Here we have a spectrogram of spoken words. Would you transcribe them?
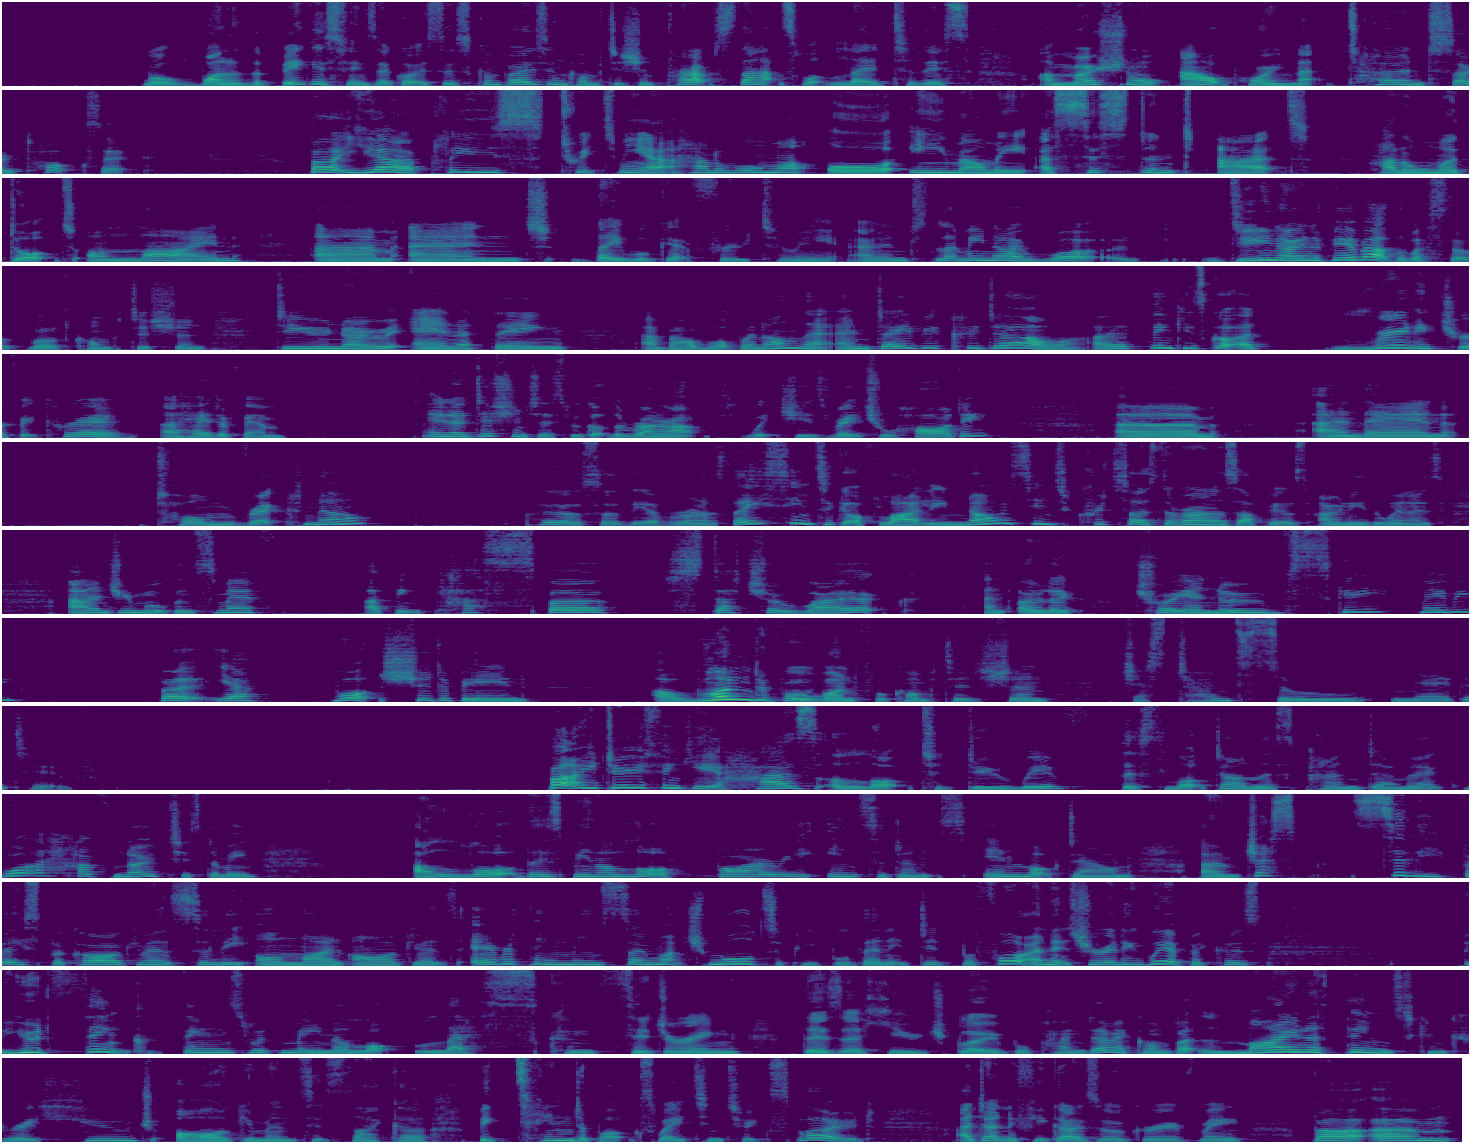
well, one of the biggest things I've got is this composing competition. Perhaps that's what led to this emotional outpouring that turned so toxic. But yeah, please tweet me at Hannah Woolmer or email me assistant at hannahwoolmer.online um, and they will get through to me and let me know what do you know anything about the West World competition? Do you know anything about what went on there? And David Kudell, I think he's got a really terrific career ahead of him. In addition to this, we've got the runner up, which is Rachel Hardy, um, and then Tom Recknell. Who else are the other runners? They seem to get off lightly. No one seemed to criticise the runners up. It was only the winners. Andrew Morgan Smith, I think Casper Stachowak, and Oleg Troyanovsky, maybe. But yeah, what should have been a wonderful, wonderful competition just turned so negative. But I do think it has a lot to do with this lockdown, this pandemic. What I have noticed, I mean, a lot, there's been a lot of fiery incidents in lockdown. Um, just silly Facebook arguments, silly online arguments. Everything means so much more to people than it did before. And it's really weird because you'd think things would mean a lot less considering there's a huge global pandemic on, but minor things can create huge arguments. It's like a big tinderbox waiting to explode. I don't know if you guys will agree with me, but um,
